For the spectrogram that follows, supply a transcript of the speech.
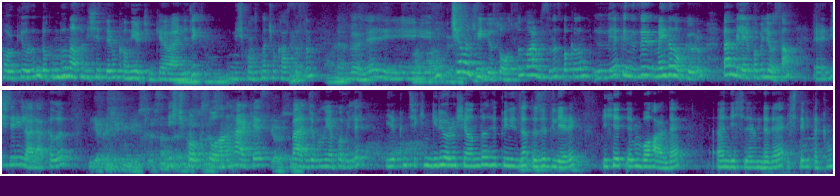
Korkuyorum. Dokunduğun anda diş etlerim kanıyor çünkü hemencecik. Diş konusunda çok hassasım. Ee, Böyle bu challenge videosu olsun. Var mısınız? Bakalım e, hepinize meydan okuyorum. Ben bile yapabiliyorsam e, dişleriyle alakalı yakın çekim istiyorsan. dişçi korkusu olan herkes görsün. bence bunu yapabilir. Yakın çekim giriyorum şu anda hepinizden özür dileyerek. Diş etlerim bu halde. Ön dişlerimde de işte bir takım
